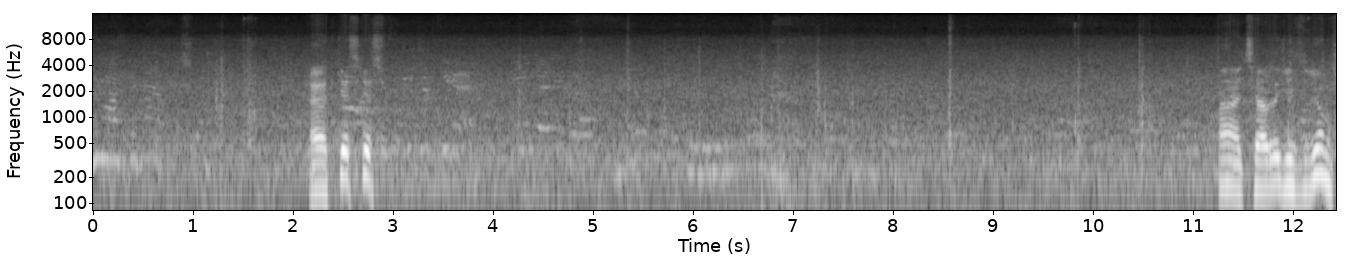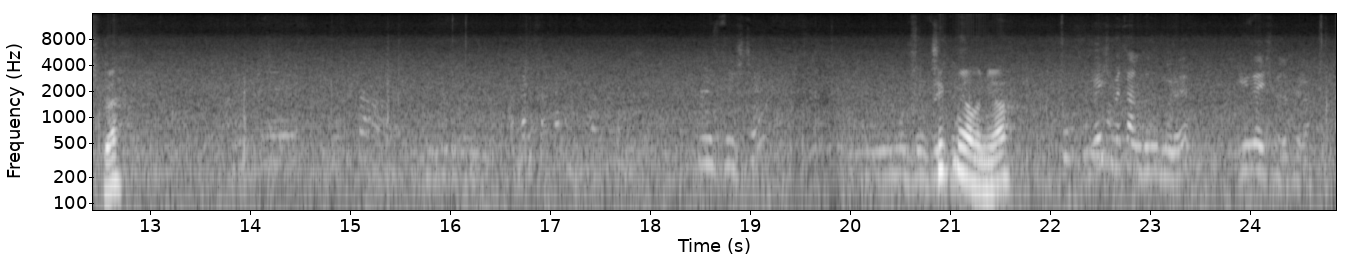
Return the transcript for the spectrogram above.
Bir yapmışlar. Evet geç geç. Ha içeride geziliyormuş be. Çıkmayalım ya. Geçmeden dur böyle. Yine içmedi Ferah.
